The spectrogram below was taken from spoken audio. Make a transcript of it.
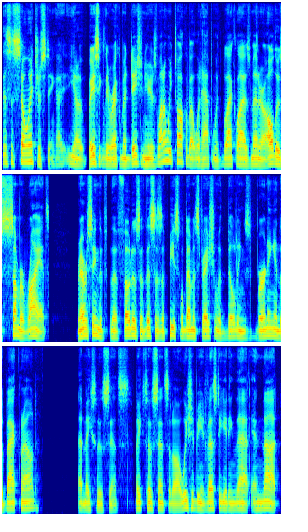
this is so interesting. I, you know, basically, the recommendation here is why don't we talk about what happened with Black Lives Matter, all those summer riots? Remember seeing the, the photos of this as a peaceful demonstration with buildings burning in the background? That makes no sense. Makes no sense at all. We should be investigating that and not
